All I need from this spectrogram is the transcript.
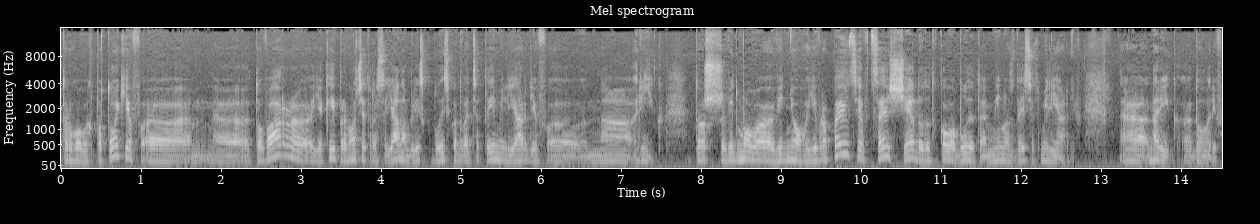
торгових потоків е, е, товар, е, який приносить росіянам близько, близько 20 мільярдів е, на рік. Тож відмова від нього європейців це ще додатково буде там мінус 10 мільярдів е, на рік е, доларів.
